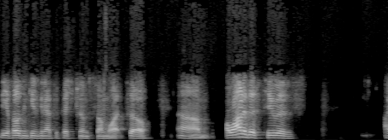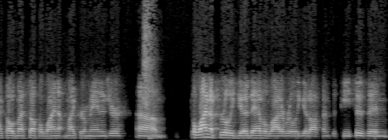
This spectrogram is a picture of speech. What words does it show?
the opposing team's going to have to pitch to him somewhat. So, um, a lot of this too is, I called myself a lineup micromanager. Um, the lineup's really good. They have a lot of really good offensive pieces, and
